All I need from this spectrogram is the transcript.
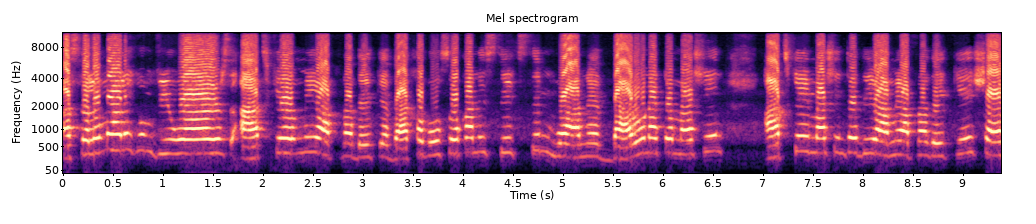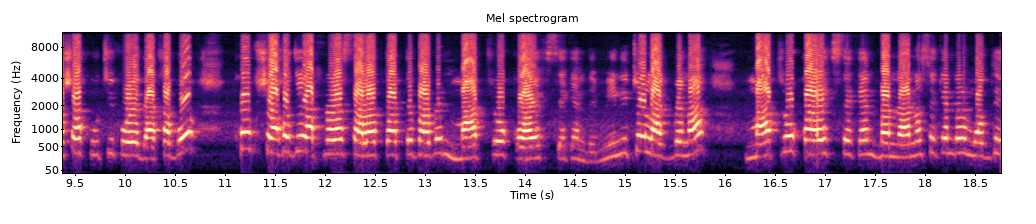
আসসালামু আলাইকুম ভিউয়ার্স, আজকে আমি আপনাদেরকে দেখাবো সোকানি সিক্স ইন ওয়ানের দারুণ একটা মেশিন আজকে এই মেশিনটা দিয়ে আমি আপনাদেরকে শশা কুচি করে দেখাবো। খুব সহজে আপনারা সালাদ কাটতে পারবেন মাত্র কয়েক সেকেন্ডে। মিনিটও লাগবে না, মাত্র কয়েক সেকেন্ড বা ন্যানো সেকেন্ডের মধ্যে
